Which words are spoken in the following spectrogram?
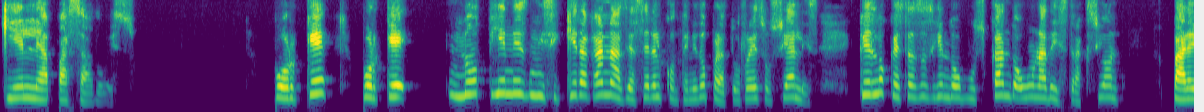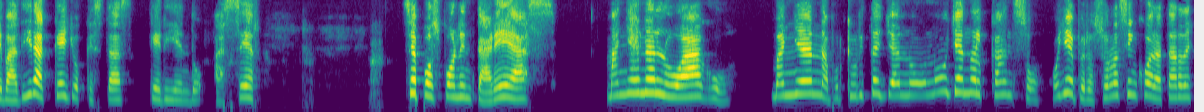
quién le ha pasado eso? ¿Por qué? Porque no tienes ni siquiera ganas de hacer el contenido para tus redes sociales. ¿Qué es lo que estás haciendo? Buscando una distracción para evadir aquello que estás queriendo hacer. Se posponen tareas. Mañana lo hago. Mañana, porque ahorita ya no, no, ya no alcanzo. Oye, pero son las 5 de la tarde,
